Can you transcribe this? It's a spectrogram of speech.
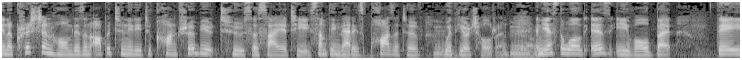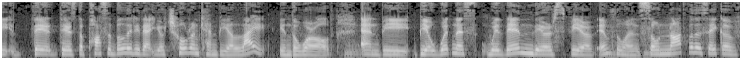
in a Christian home there's an opportunity to contribute to society something that is positive hmm. with your children. And yes the world is evil but they, they, there's the possibility that your children can be a light in the world hmm. Hmm. and be, be a witness within their sphere of influence. So not for the sake of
